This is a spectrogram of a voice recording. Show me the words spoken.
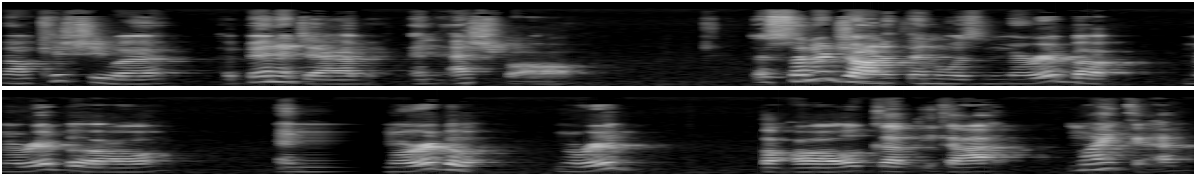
Malchishua, Abinadab, and Eshbaal. The son of Jonathan was Meribbaal, and Meribbaal, Meribbaal got Micah.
